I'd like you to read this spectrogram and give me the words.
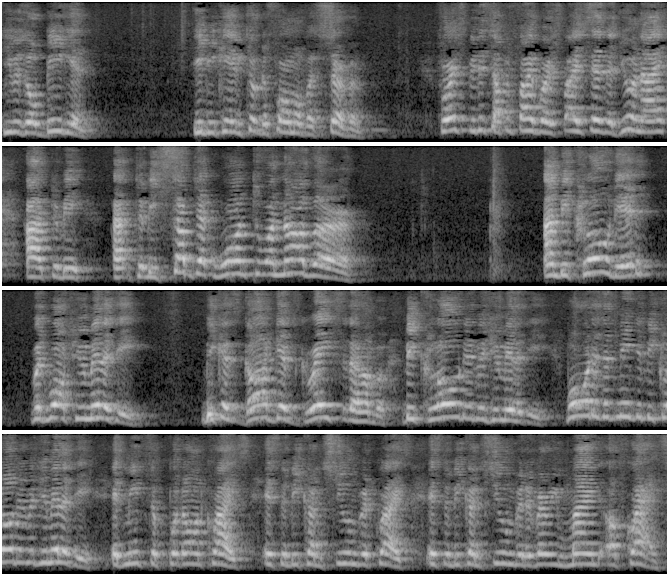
He was obedient. He became, he took the form of a servant. First Peter chapter 5, verse 5 says that you and I are to be uh, to be subject one to another and be clothed with what? Humility. Because God gives grace to the humble. Be clothed with humility. Well, what does it mean to be clothed with humility? It means to put on Christ. It's to be consumed with Christ. It's to be consumed with the very mind of Christ.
